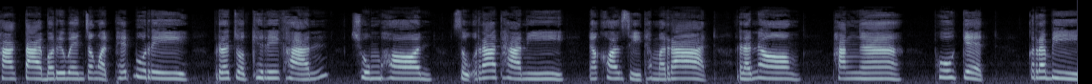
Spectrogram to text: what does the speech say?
ภาคใต้บริเวณจังหวัดเพชรบุรี ประจวบคีรีขันธ์ ชุมพร สุราษฎร์ธานี นครศรีธรรมราช ระนอง พังงา ภูเก็ต กระบี่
